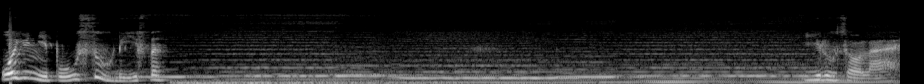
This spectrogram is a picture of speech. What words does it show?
我与你不诉离分。一路走来，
